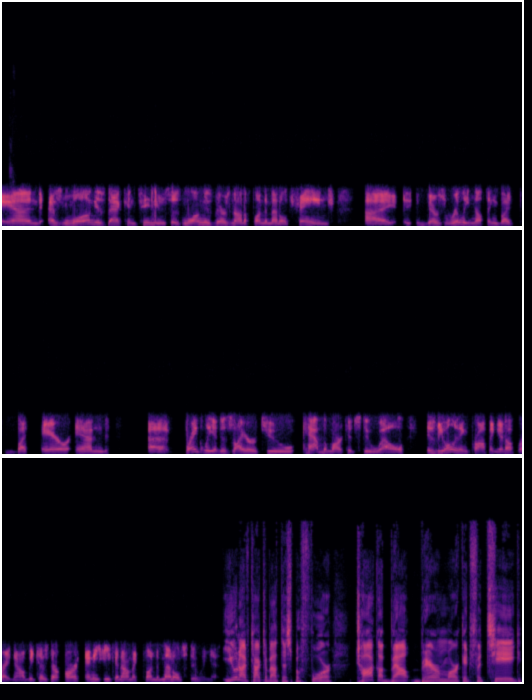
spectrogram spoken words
And as long as that continues, as long as there's not a fundamental change, uh, there's really nothing but but air and, uh, frankly, a desire to have the markets do well is the only thing propping it up right now because there aren't any economic fundamentals doing it. You and I've talked about this before. Talk about bear market fatigue.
